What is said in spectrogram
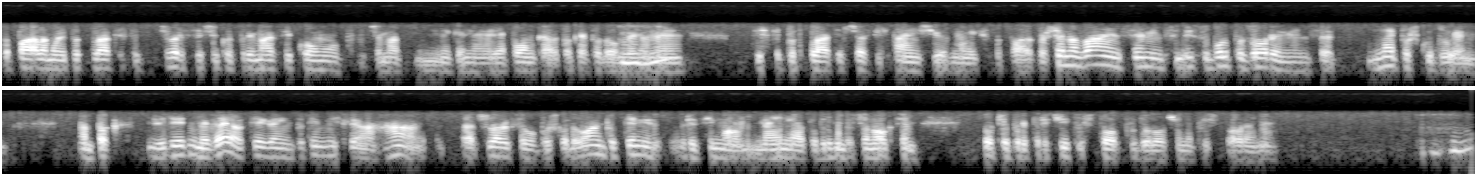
stopala, moji podplati so čvrstejši kot pri marsikomu, če ima nekaj ne, japonka ali kaj podobnega. Mhm. Mm -hmm. Tisti podplati včasih tanjši od mojih stopal. Pa še navajen sem in sem bil bolj pozoren in se ne poškodujem. Ampak ljudje ne vejo tega in potem mislijo, aha, ta človek se bo poškodoval in potem recimo meni ali pa drugim bosonokcem hoče preprečiti vstop v določene prostore. Ne. Mhm.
